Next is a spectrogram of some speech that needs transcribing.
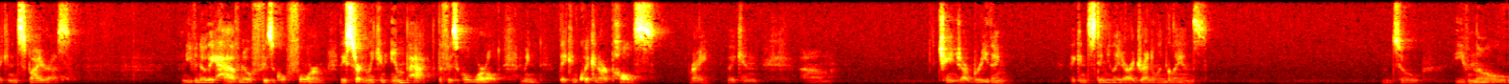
They can inspire us. And even though they have no physical form, they certainly can impact the physical world. I mean, they can quicken our pulse, right? They can um, change our breathing. They can stimulate our adrenaline glands. And so, even though,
